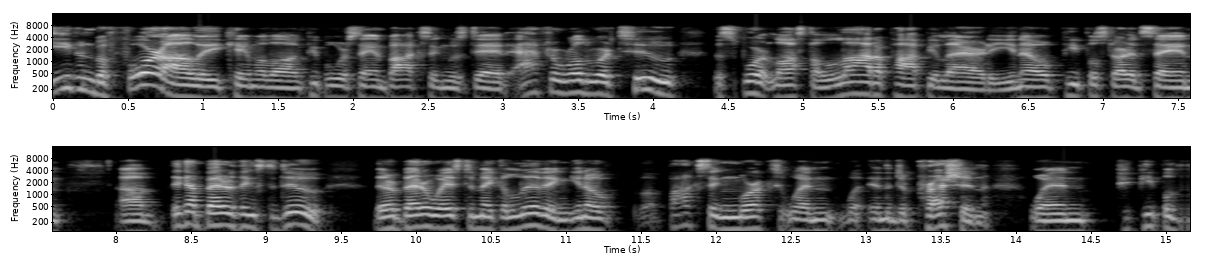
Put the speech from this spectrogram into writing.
even before Ali came along, people were saying boxing was dead. After World War II, the sport lost a lot of popularity. You know, people started saying um, they got better things to do there are better ways to make a living. You know, boxing worked when in the depression when p- people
